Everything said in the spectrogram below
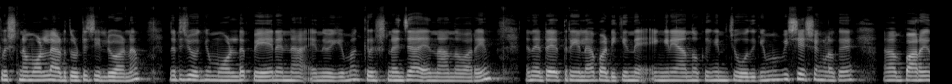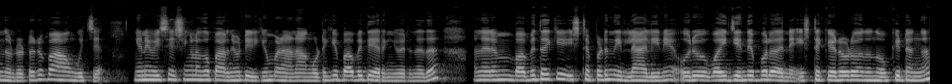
കൃഷ്ണമോളുടെ അടുത്തോട്ട് ചെല്ലുവാണ്. എന്നിട്ട് ചോദിക്കും മോളുടെ പേരെന്നാ എന്ന് ചോദിക്കുമ്പോൾ കൃഷ്ണജ എന്നാന്ന് പറയും. എന്നിട്ട് എത്രയിലാണ് പഠിക്കുന്നത് എങ്ങനെയാണെന്നൊക്കെ ഇങ്ങനെ ചോദിക്കുമ്പോൾ വിശേഷങ്ങളൊക്കെ പറയുന്നുണ്ട് കേട്ടോ. ഒരു പാവം കുച്ച്. ഇങ്ങനെ വിശേഷങ്ങളൊക്കെ പറഞ്ഞുകൊണ്ടിരിക്കുമ്പോഴാണ് അങ്ങോട്ടേക്ക് ബബിത ഇറങ്ങി വരുന്നത്. അന്നേരം ബബിതയ്ക്ക് ഇഷ്ടപ്പെടുന്നില്ല അലീനെ. ഒരു വൈജയന്തിയെ പോലെ തന്നെ ഇഷ്ടക്കേടോടെ ഒന്ന് നോക്കിയിട്ടങ്ങ്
